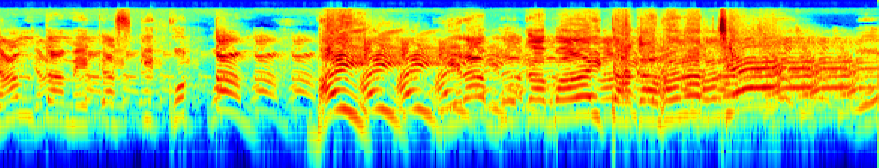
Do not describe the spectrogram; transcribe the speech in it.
জানতাম এ কাজ কি করতাম ভাই এরা বোকা পাড়ায় টাকা ভাঙাচ্ছে। ও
